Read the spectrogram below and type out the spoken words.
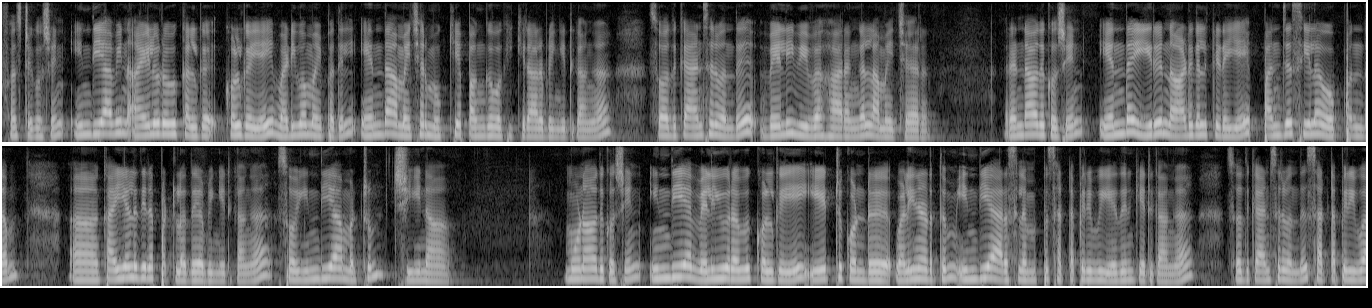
ஃபர்ஸ்ட் கொஸ்டின் இந்தியாவின் அயலுறவு கொள்கை கொள்கையை வடிவமைப்பதில் எந்த அமைச்சர் முக்கிய பங்கு வகிக்கிறார் அப்படிங்கிட்டுருக்காங்க ஸோ அதுக்கு ஆன்சர் வந்து வெளி விவகாரங்கள் அமைச்சர். ரெண்டாவது கொஸ்டின் எந்த இரு நாடுகளுக்கிடையே பஞ்சசீல ஒப்பந்தம் கையெழுதிடப்பட்டுள்ளது அப்படிங்கிருக்காங்க ஸோ இந்தியா மற்றும் சீனா. மூணாவது கொஸ்டின் இந்திய வெளியுறவு கொள்கையை ஏற்றுக்கொண்டு வழிநடத்தும் இந்திய அரசியலமைப்பு சட்டப்பிரிவு எதுன்னு கேட்டிருக்காங்க. ஸோ அதுக்கு ஆன்சர் வந்து சட்டப்பிரிவு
